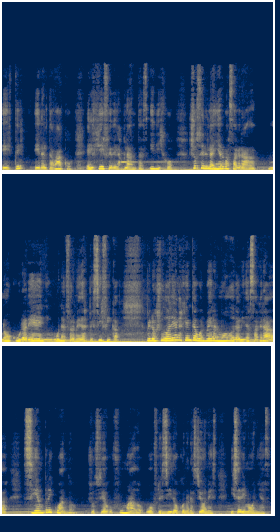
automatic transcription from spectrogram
Este era el tabaco, el jefe de las plantas, y dijo, yo seré la hierba sagrada, no curaré ninguna enfermedad específica, pero ayudaré a la gente a volver al modo de la vida sagrada, siempre y cuando yo sea fumado o ofrecido con oraciones y ceremonias.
